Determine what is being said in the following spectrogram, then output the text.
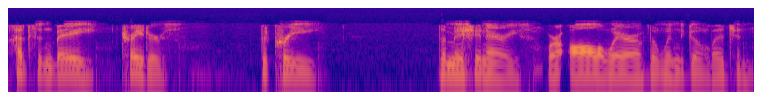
Hudson Bay traders, the Cree, the missionaries were all aware of the Wendigo legend.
